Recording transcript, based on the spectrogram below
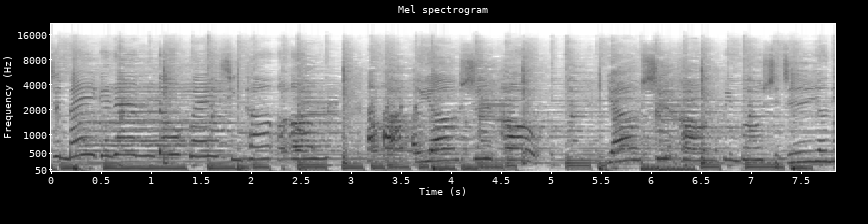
是每个人都会心疼，哦哦哦。有时候，有时候并不是只有你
